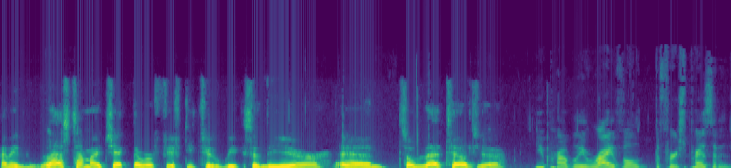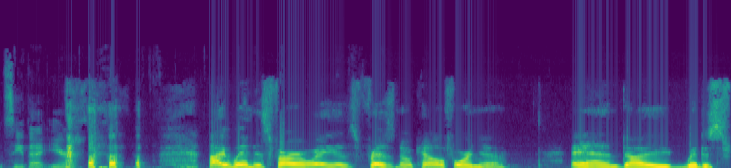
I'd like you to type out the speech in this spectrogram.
I mean, last time I checked, there were 52 weeks in the year. And so that tells you you probably rivaled the first presidency that year. I went as far away as Fresno, California, and I went as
